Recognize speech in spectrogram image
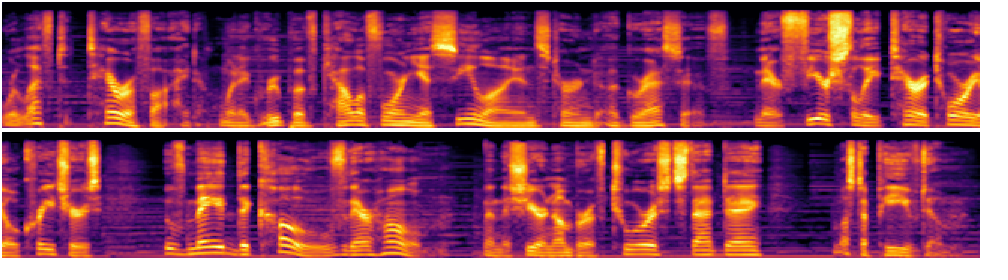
were left terrified when a group of California sea lions turned aggressive. They're fiercely territorial creatures who've made the cove their home, and the sheer number of tourists that day must have peeved him.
